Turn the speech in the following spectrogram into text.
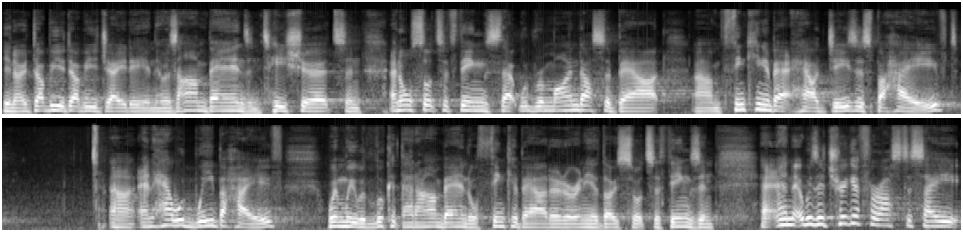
you know, WWJD, and there was armbands and T-shirts and, and all sorts of things that would remind us about um, thinking about how Jesus behaved uh, and how would we behave when we would look at that armband or think about it or any of those sorts of things. And, and it was a trigger for us to say,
